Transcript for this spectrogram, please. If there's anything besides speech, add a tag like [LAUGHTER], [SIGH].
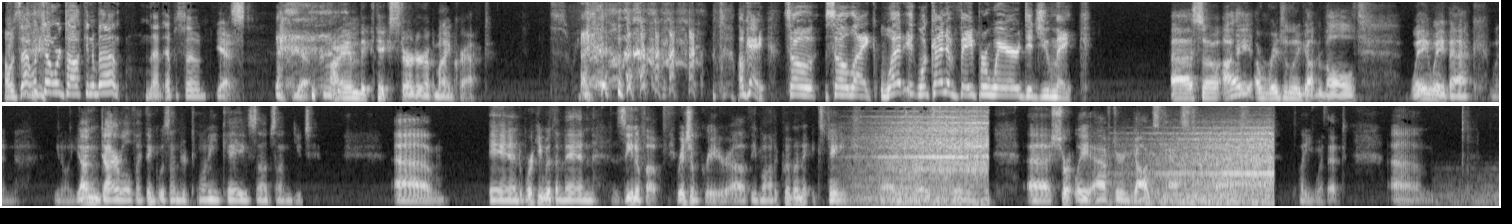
Oh, is that what y'all were talking about? in That episode? Yes. Yeah. I am the Kickstarter of Minecraft. Sweet. [LAUGHS] Okay, so so like what what kind of vaporware did you make? Uh, so I originally got involved way, way back when, you know, young Direwolf, I think was under 20K subs on YouTube. Um, and working with a man, Xenophobe, the original creator of the mod equivalent exchange, uh, uh, shortly after Yogscast uh, playing with it. Um,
